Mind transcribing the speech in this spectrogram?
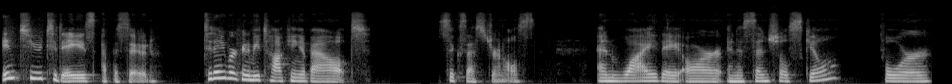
Into today's episode. Today we're going to be talking about success journals and why they are an essential skill for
